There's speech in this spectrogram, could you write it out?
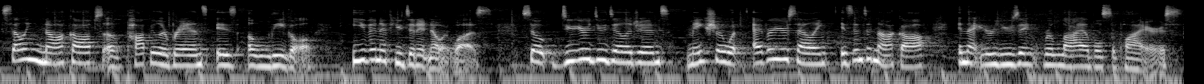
Selling knockoffs of popular brands is illegal, even if you didn't know it was. So do your due diligence, make sure whatever you're selling isn't a knockoff and that you're using reliable suppliers.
